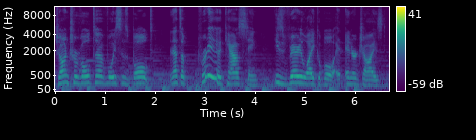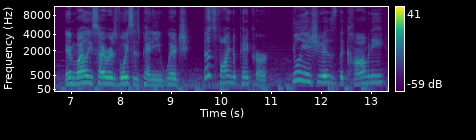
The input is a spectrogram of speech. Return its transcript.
John Travolta voices Bolt, and that's a pretty good casting. He's very likable and energized. And Miley Cyrus voices Penny, which that's fine to pick her. The only issue is the comedy,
